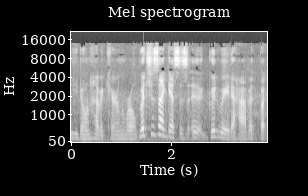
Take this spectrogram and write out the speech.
you don't have a care in the world, which is, I guess, is a good way to have it, but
